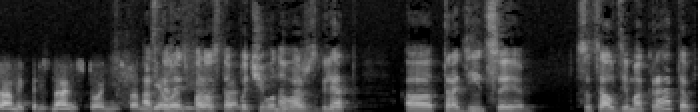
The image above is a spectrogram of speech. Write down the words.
сами признали, что они там а делали. А скажите, пожалуйста, а почему, на ваш взгляд, а, традиции социал-демократов,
